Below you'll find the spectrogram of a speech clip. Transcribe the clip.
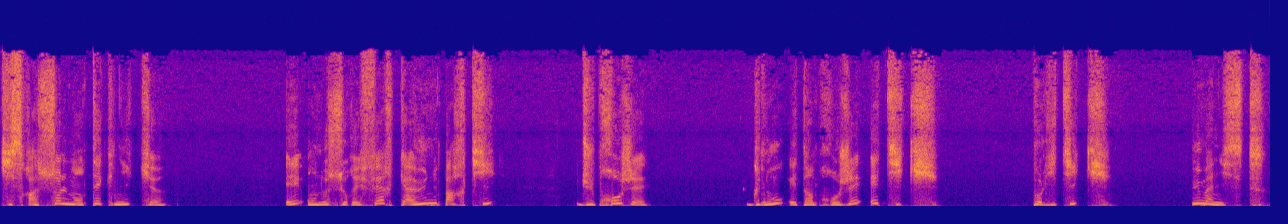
qui sera seulement technique et on ne se réfère qu'à une partie du projet. GNU est un projet éthique, politique, humaniste.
